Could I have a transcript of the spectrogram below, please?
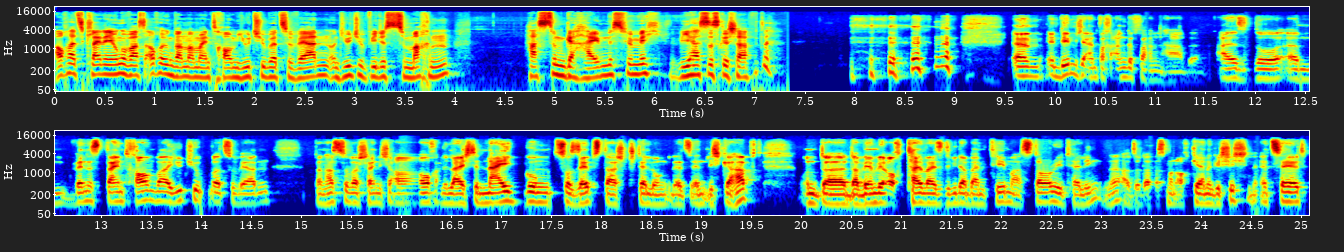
auch als kleiner Junge war es auch irgendwann mal mein Traum, YouTuber zu werden und YouTube-Videos zu machen. Hast du ein Geheimnis für mich? Wie hast du es geschafft? ähm, indem ich einfach angefangen habe. Also, ähm, wenn es dein Traum war, YouTuber zu werden, dann hast du wahrscheinlich auch eine leichte Neigung zur Selbstdarstellung letztendlich gehabt. Und äh, da wären wir auch teilweise wieder beim Thema Storytelling, ne? also dass man auch gerne Geschichten erzählt.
